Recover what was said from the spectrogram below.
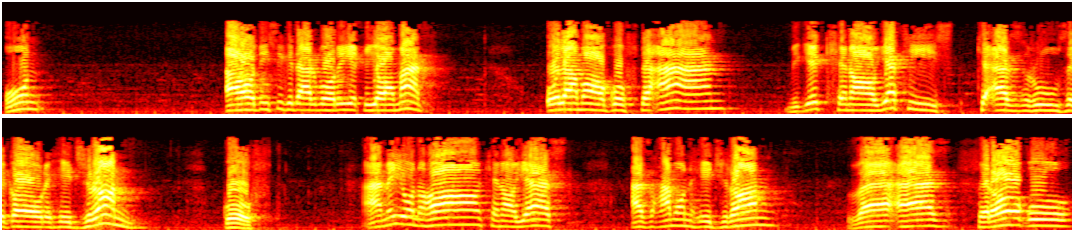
اون احادیثی که درباره قیامت علما گفتهاند میگه کنایتی است که از روزگار هجران گفت. همه اونها کنایه است از همون هجران و از فراق و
